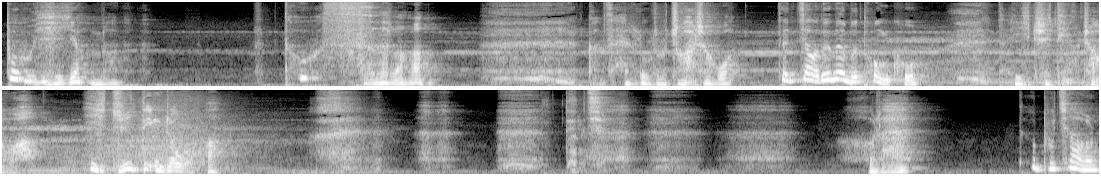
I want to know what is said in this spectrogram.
不一样了，都死了。刚才露露抓着我，她叫的那么痛苦，她一直盯着我，一直盯着我。对不起，后来，她不叫了，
